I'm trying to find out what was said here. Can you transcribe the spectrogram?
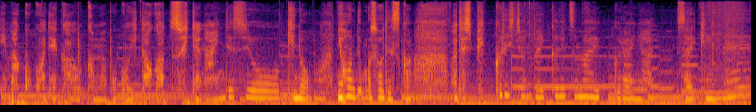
今ここで買うかまぼこ板がついてないんですよ。昨日。日本でもそうですか。私びっくりしちゃった。1ヶ月前ぐらいに最近ね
